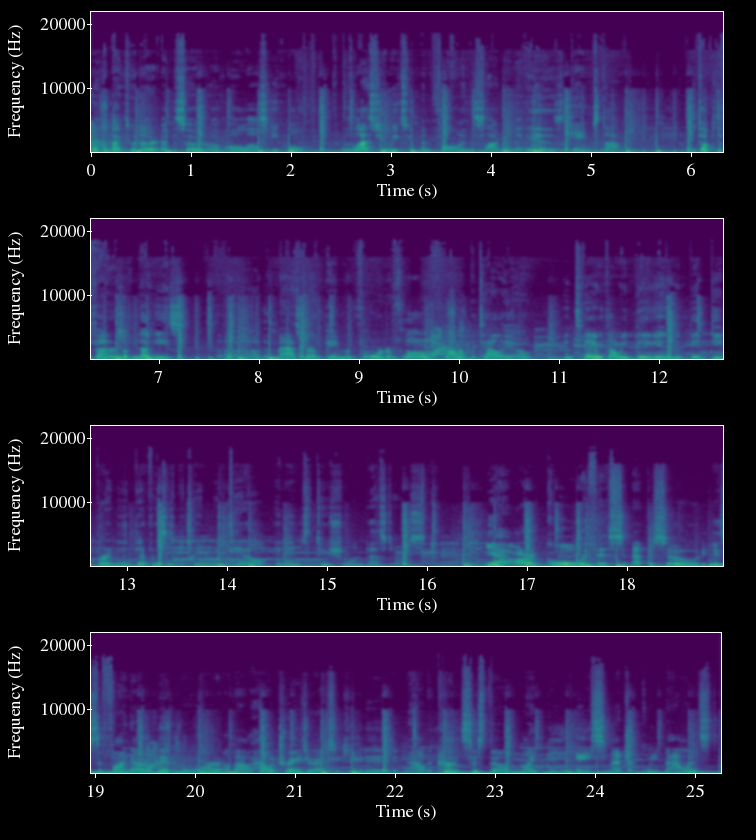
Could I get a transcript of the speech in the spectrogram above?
Welcome back to another episode of All Else Equal. Over the last few weeks, we've been following the saga that is GameStop. We talked to the founders of Nuggies, uh, the master of payment for order flow, Robert Battalio, and today we thought we'd dig in a bit deeper into the differences between retail and institutional investors. Yeah, our goal with this episode is to find out a bit more about how trades are executed and how the current system might be asymmetrically balanced.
